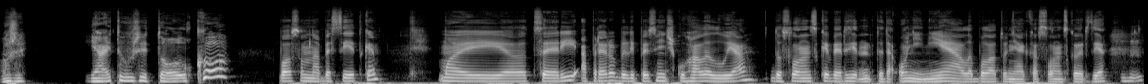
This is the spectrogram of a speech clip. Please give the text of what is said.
A že, ja to už je toľko? Bola som na besiedke mojej e, céry a prerobili pesničku Haleluja do slovenskej verzie, teda oni nie, ale bola to nejaká slovenská verzia. Mhm.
